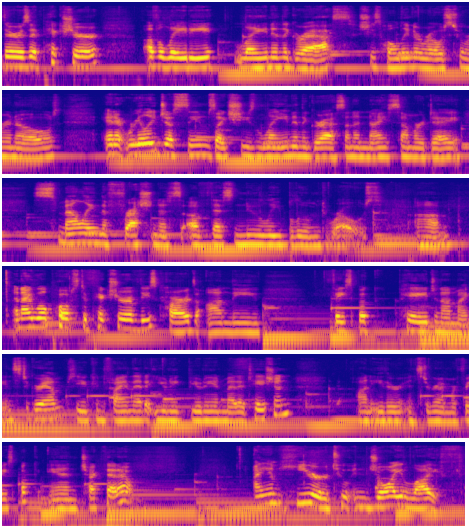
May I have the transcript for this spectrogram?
there is a picture of a lady laying in the grass. She's holding a rose to her nose. And it really just seems like she's laying in the grass on a nice summer day, smelling the freshness of this newly bloomed rose. Um, and I will post a picture of these cards on the Facebook page and on my Instagram. So you can find that at Unique Beauty and Meditation on either Instagram or Facebook and check that out. I am here to enjoy life.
